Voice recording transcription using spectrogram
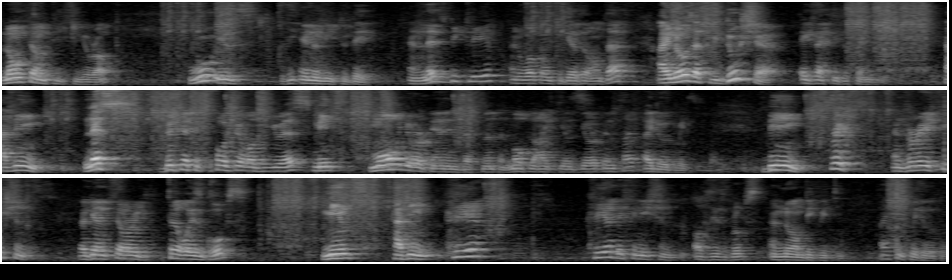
long-term peace in Europe, who is the enemy today? And let's be clear and work all together on that. I know that we do share exactly the same. Having less budget exposure of the US means more European investment and more clarity on the European side. I do agree. Being strict and very efficient against terrorist groups means having clear, clear definition of these groups and no ambiguity. I think we do agree.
